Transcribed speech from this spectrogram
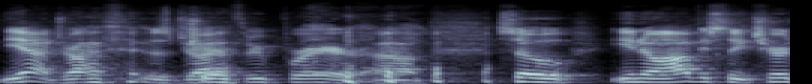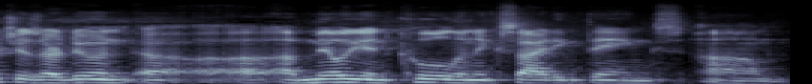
Yeah, drive. It was drive sure. through prayer. um, so you know, obviously, churches are doing uh, a million cool and exciting things. Um,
